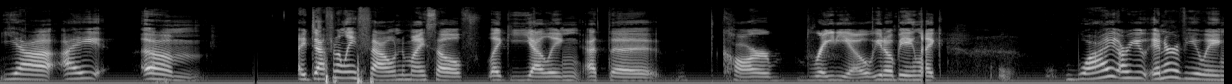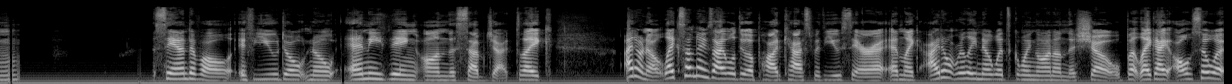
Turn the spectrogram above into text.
Yeah, I um I definitely found myself like yelling at the car radio, you know, being like why are you interviewing Sandoval if you don't know anything on the subject? Like I don't know. Like sometimes I will do a podcast with you, Sarah, and like I don't really know what's going on on the show, but like I also uh,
